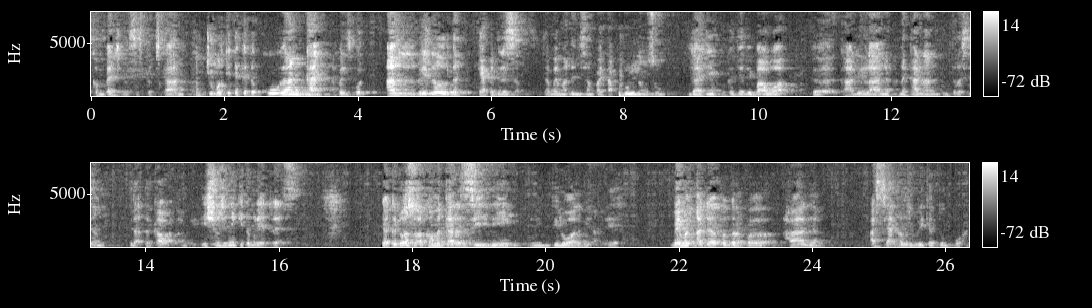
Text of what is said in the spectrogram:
conventional system sekarang. Cuma kita kena kurangkan apa yang disebut unbridled capitalism. Sampai maknanya sampai tak peduli langsung gaji pekerja dibawa ke keadilan, penekanan interest yang tidak terkawal. Isu ini kita boleh address. Yang kedua soal common currency ini, di luar lebih akhir. Memang ada beberapa hal yang ASEAN harus berikan tumpuan.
